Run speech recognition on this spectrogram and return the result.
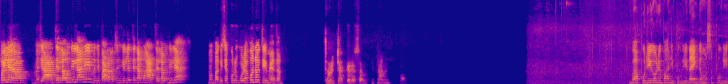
पहिल्या म्हणजे आरत्या लावून दिल्या आम्ही म्हणजे बारा वाजून गेले ते ना मग आरत्या लावून दिल्या. मग बाकीच्या पुरणपोळ्या बनवते मी आता. बा पुरी एवढी भारी फुगली ना एकदम मस्त फुगली.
